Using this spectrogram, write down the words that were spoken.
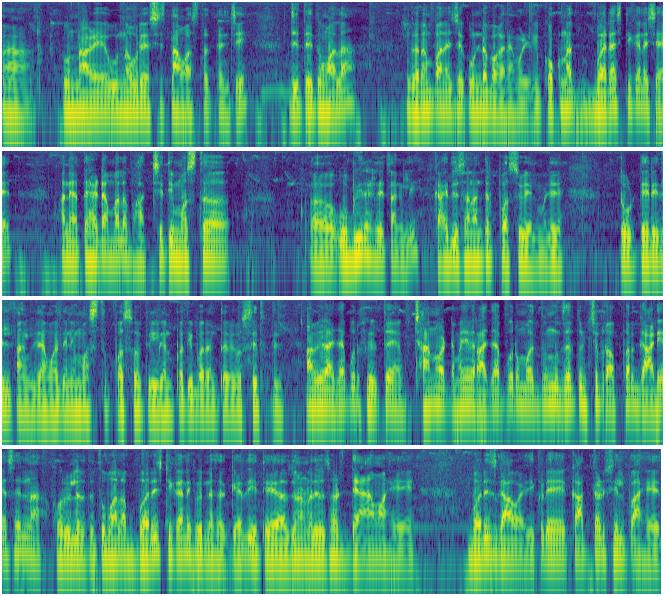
हां उन्हाळे उन्हावरे अशीच नावं असतात त्यांची जिथे तुम्हाला गरम पाण्याचे कुंड बघायला मिळेल कोकणात बऱ्याच ठिकाणी असे आहेत. आणि आता ह्या टायमाला भातशेती मस्त अ, उभी राहिली चांगली. काही दिवसानंतर पसवेल. म्हणजे टोटेर येतील चांगली त्यामुळे त्यांनी मस्त पसवतील गणपतीपर्यंत व्यवस्थित होतील. आम्ही राजापूर फिरतोय. छान वाटतं म्हणजे राजापूरमधून जर तुमची प्रॉपर गाडी असेल ना फोर व्हीलर तर तुम्हाला बरेच ठिकाणी फिरण्यासारखे आहेत. इथे अर्जुना नदीचा डॅम आहे. बरीच गाव आहेत. इकडे कातड शिल्प आहेत.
